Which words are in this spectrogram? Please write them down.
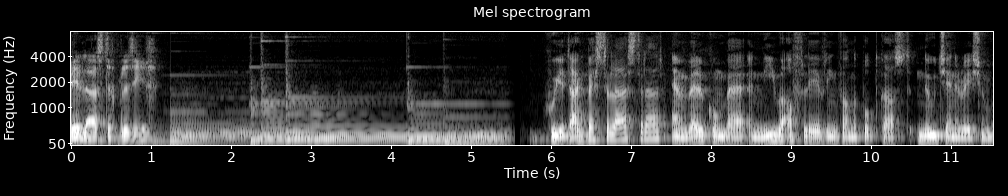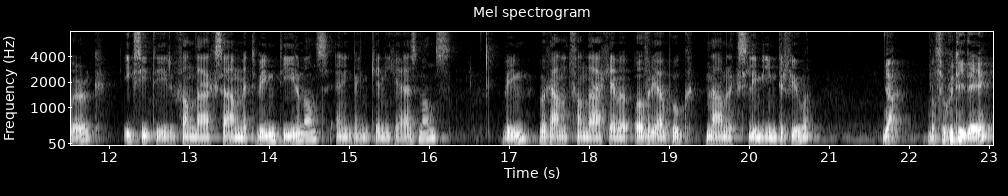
Veel luisterplezier. Goeiedag beste luisteraar en welkom bij een nieuwe aflevering van de podcast New Generation Work. Ik zit hier vandaag samen met Wim Tiermans en ik ben Kenny Gijsmans. Wim, we gaan het vandaag hebben over jouw boek, namelijk Slim Interviewen. Ja, dat is een goed idee.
